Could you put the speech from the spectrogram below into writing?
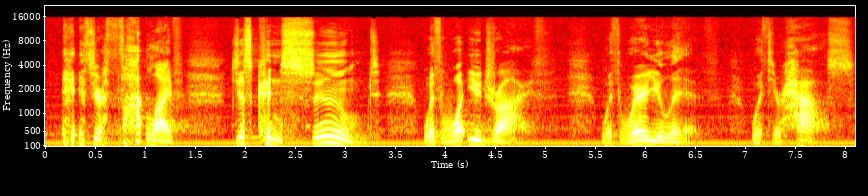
is your thought life just consumed with what you drive? with where you live, with your house,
